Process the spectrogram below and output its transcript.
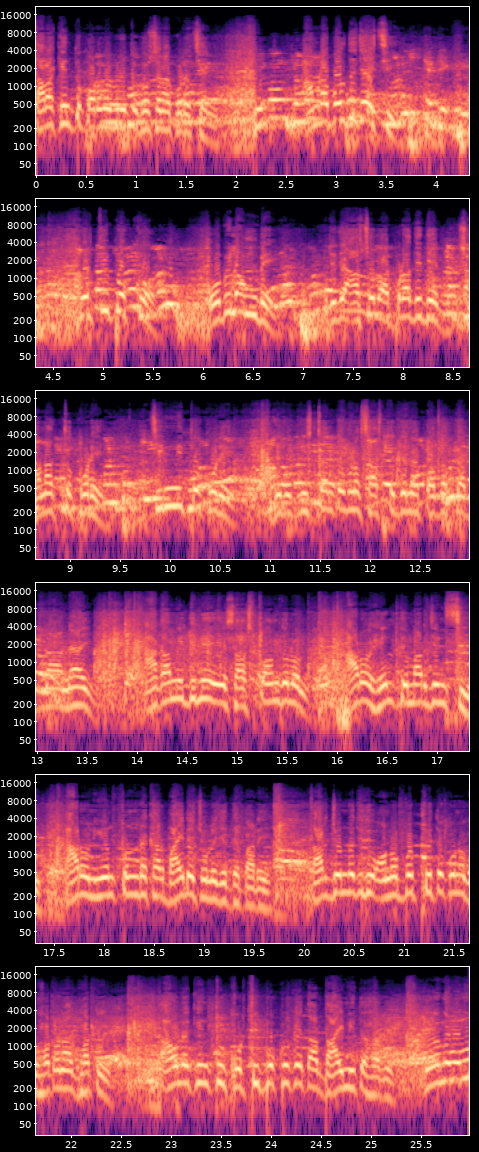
তারা কিন্তু কর্মবিরতি ঘোষণা করেছেন। আমরা বলতে চাইছি, কর্তৃপক্ষ অবিলম্বে যদি আসল অপরাধীদের শনাক্ত করে, চিহ্নিত করে যদি দৃষ্টান্তমূলক স্বাস্থ্যের জন্য পদক্ষেপ না নেয়, আগামী দিনে এই স্বাস্থ্য আন্দোলন আরও হেলথ এমার্জেন্সি আরও নিয়ন্ত্রণ রেখার বাইরে চলে যেতে পারে। তার জন্য যদি অনবপ্রিত কোনো ঘটনা ঘটে, তাহলে কিন্তু কর্তৃপক্ষকে তার দায় নিতে হবে। দেবেন্দ্রবাবু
